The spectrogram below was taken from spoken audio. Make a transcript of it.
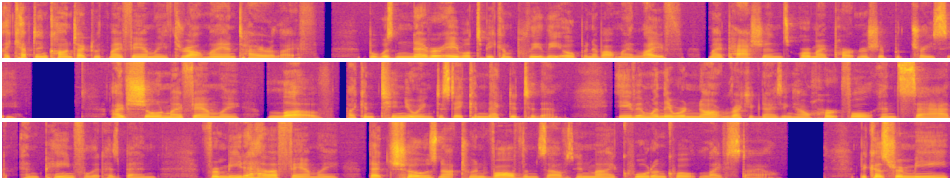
I kept in contact with my family throughout my entire life, but was never able to be completely open about my life, my passions, or my partnership with Tracy. I've shown my family love by continuing to stay connected to them, even when they were not recognizing how hurtful and sad and painful it has been for me to have a family that chose not to involve themselves in my quote unquote lifestyle. Because for me,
